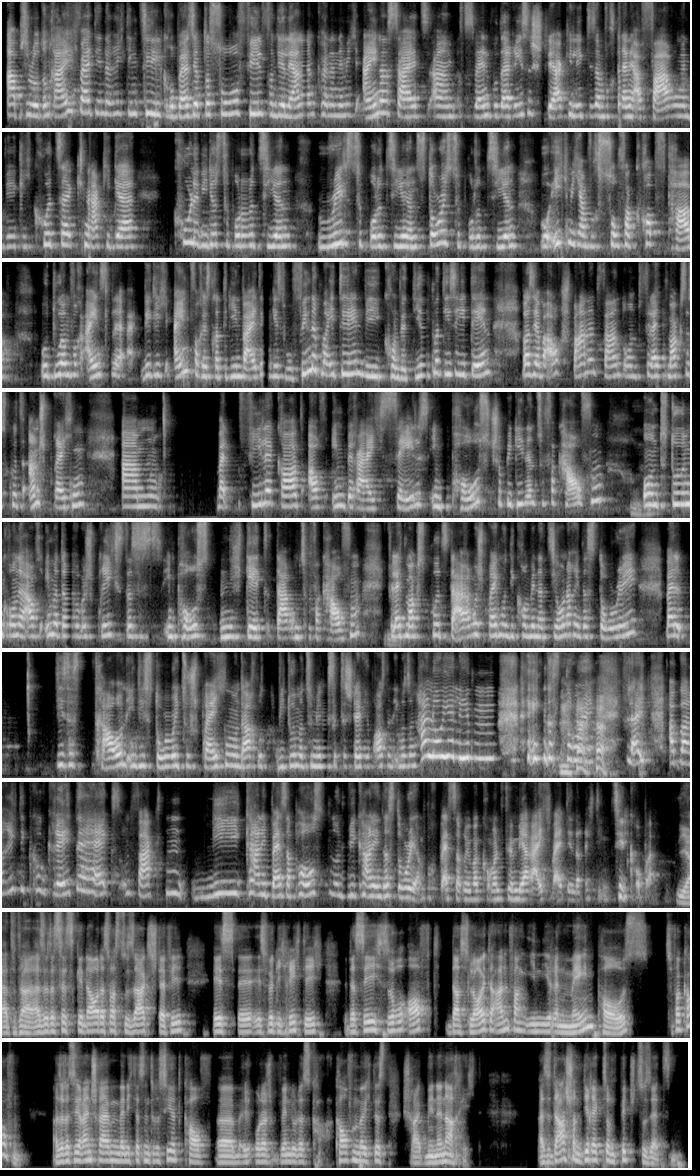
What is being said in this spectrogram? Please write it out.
Absolut. Und Reichweite in der richtigen Zielgruppe. Also ich habe da so viel von dir lernen können, nämlich einerseits, ähm, Sven, wo deine Riesenstärke liegt, ist einfach deine Erfahrungen, wirklich kurze, knackige, coole Videos zu produzieren, Reels zu produzieren, Stories zu produzieren, wo ich mich einfach so verkopft habe, wo du einfach einzelne, wirklich einfache Strategien weitergehst. Wo findet man Ideen? Wie konvertiert man diese Ideen? Was ich aber auch spannend fand und vielleicht magst du es kurz ansprechen, ähm, weil viele gerade auch im Bereich Sales im Post schon beginnen zu verkaufen. Und du im Grunde auch immer darüber sprichst, dass es im Post nicht geht, darum zu verkaufen. Vielleicht magst du kurz darüber sprechen und die Kombination auch in der Story, weil dieses Trauen, in die Story zu sprechen und auch, wie du immer zu mir gesagt hast, Steffi, du brauchst nicht immer sagen, hallo ihr Lieben, in der Story. Vielleicht aber richtig konkrete Hacks und Fakten, wie kann ich besser posten und wie kann ich in der Story einfach besser rüberkommen für mehr Reichweite in der richtigen Zielgruppe. Ja, total. Also das ist genau das, was du sagst, Steffi. Ist, äh, ist wirklich richtig. Das sehe ich so oft, dass Leute anfangen, in ihren Main-Posts zu verkaufen. Also, dass sie reinschreiben, wenn dich das interessiert, kauf, äh, oder wenn du das kaufen möchtest, schreib mir eine Nachricht. Also da schon direkt so einen Pitch zu setzen.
